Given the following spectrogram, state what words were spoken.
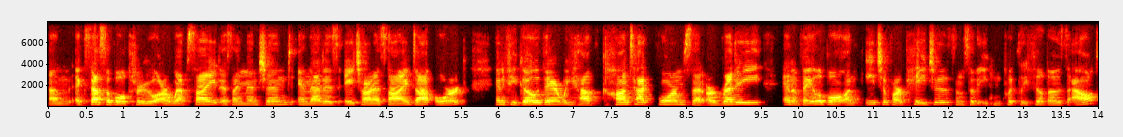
um, accessible through our website, as I mentioned, and that is hrsi.org. And if you go there, we have contact forms that are ready and available on each of our pages, and so that you can quickly fill those out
